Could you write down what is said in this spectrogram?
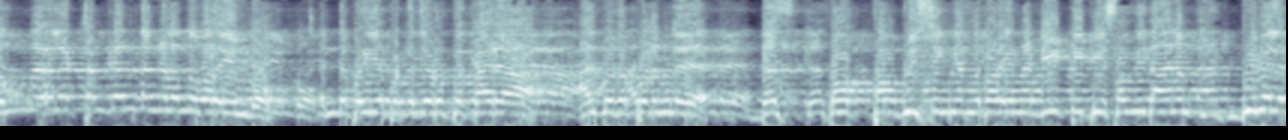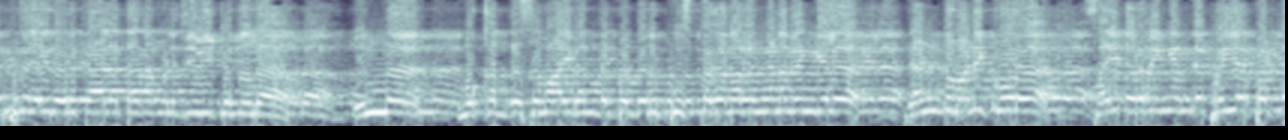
ഒന്നര ലക്ഷം ഗ്രന്ഥങ്ങൾ എന്ന് പറയുമ്പോ എന്റെ പ്രിയപ്പെട്ട ചെറുപ്പക്കാര അത്ഭുതപ്പെടേണ്ട ഡെസ്ക് ടോപ്പ് പബ്ലിഷിംഗ് എന്ന് പറയുന്ന ഡി ടി പി സംവിധാനം ഡെവലപ്പ് ചെയ്ത ഒരു കാലത്താണ് നമ്മൾ ജീവിക്കുന്നത്. ഇന്ന് മുഖദ്ദസുമായി ബന്ധപ്പെട്ട ഒരു പുസ്തകം ഇറങ്ങണമെങ്കിൽ രണ്ടു മണിക്കൂർ സൈബർ വിങ്ങിന്റെ പ്രിയപ്പെട്ട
